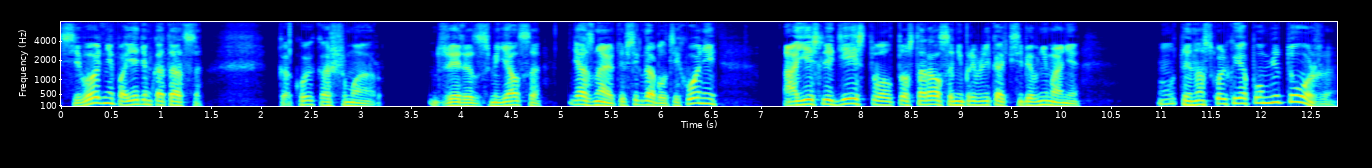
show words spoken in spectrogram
Сегодня поедем кататься. Какой кошмар. Джерри засмеялся. Я знаю, ты всегда был тихоней, а если действовал, то старался не привлекать к себе внимания. Ну, ты, насколько я помню, тоже.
